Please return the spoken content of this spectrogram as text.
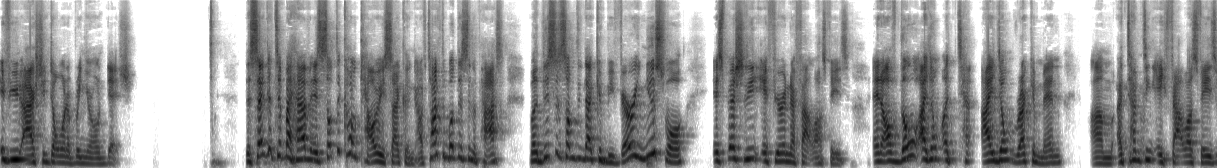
if you actually don't want to bring your own dish. The second tip I have is something called calorie cycling. I've talked about this in the past, but this is something that could be very useful, especially if you're in a fat loss phase. And although I don't attempt, I don't recommend um, attempting a fat loss phase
